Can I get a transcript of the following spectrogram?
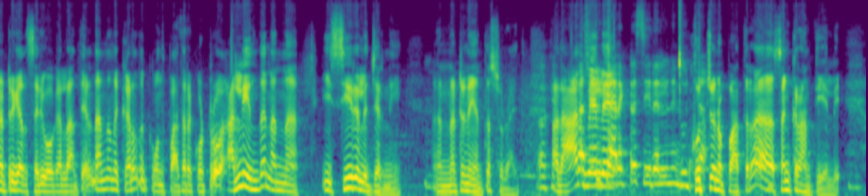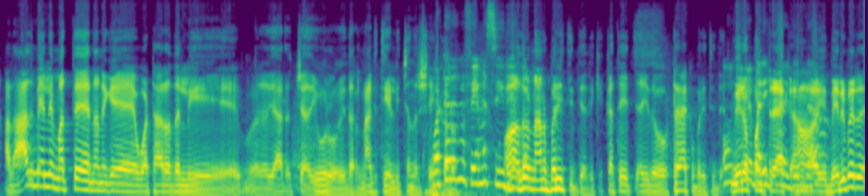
ನಟರಿಗೆ ಅದು ಸರಿ ಹೋಗಲ್ಲ ಅಂತೇಳಿ ನನ್ನನ್ನು ಕರೆದಕ್ಕೆ ಒಂದು ಪಾತ್ರ ಕೊಟ್ಟರು. ಅಲ್ಲಿಂದ ನನ್ನ ಈ ಸೀರಿಯಲ್ ಜರ್ನಿ ನಟನೆ ಅಂತ ಶುರು ಆಯಿತು ಅದಾದಮೇಲೆ ಹುಚ್ಚನ ಪಾತ್ರ ಸಂಕ್ರಾಂತಿಯಲ್ಲಿ. ಅದಾದಮೇಲೆ ಮತ್ತೆ ನನಗೆ ವಠಾರದಲ್ಲಿ ಯಾರು ಚ ಇವರು ಇದ್ದಾರೆ ನಾಗತಿಹಳ್ಳಿ ಚಂದ್ರಶೇಖರ್ ಅದು ನಾನು ಬರೀತಿದ್ದೆ ಅದಕ್ಕೆ ಕತೆ ಇದು ಟ್ರ್ಯಾಕ್ ಬರೀತಿದ್ದೆ. ವೀರಪ್ಪನ್ ಟ್ರ್ಯಾಕ್? ಬೇರೆ ಬೇರೆ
